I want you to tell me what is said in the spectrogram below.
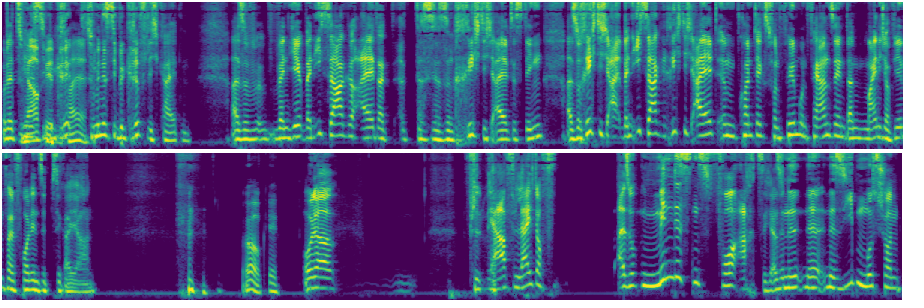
Oder zumindest, ja, die, Begr zumindest die Begrifflichkeiten. Also wenn je, wenn ich sage, Alter, das ist ja so ein richtig altes Ding. Also richtig, wenn ich sage richtig alt im Kontext von Film und Fernsehen, dann meine ich auf jeden Fall vor den 70er Jahren. ja, okay. Oder ja, vielleicht auch also mindestens vor 80. Also eine, eine, eine 7 muss schon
